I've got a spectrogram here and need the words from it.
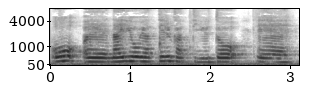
を、えー、内容をやっているかっていうと、え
